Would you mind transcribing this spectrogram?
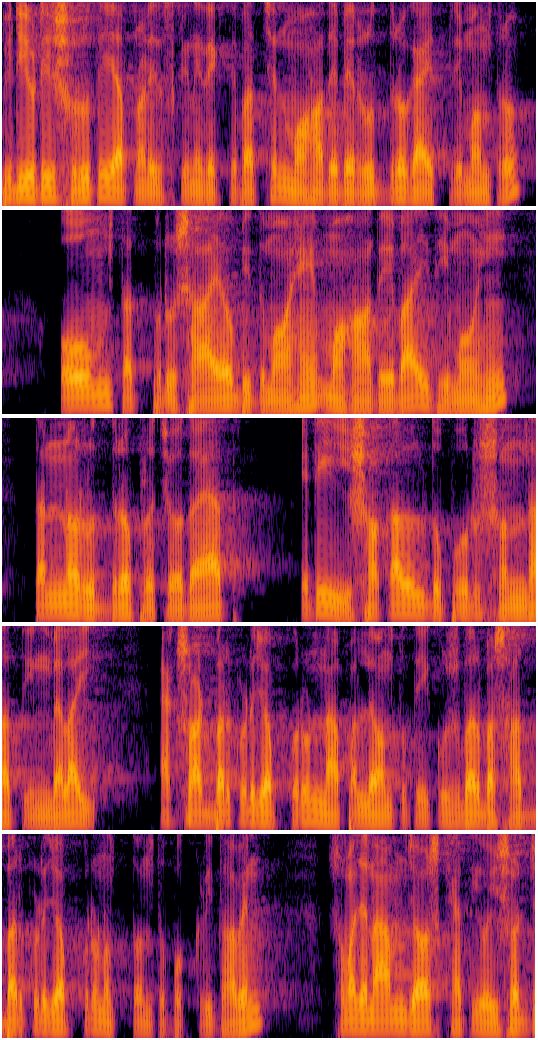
ভিডিওটির শুরুতেই আপনার স্ক্রিনে দেখতে পাচ্ছেন মহাদেবের রুদ্র গায়ত্রী মন্ত্র। ওম তৎপুরুষায় বিদ্মহে মহাদেবায় ধীমহি তন্ন রুদ্র প্রচোদয়াত এটি সকাল দুপুর সন্ধ্যা তিন বেলায় একশো আটবার করে জপ করুন, না পারলে অন্তত একুশবার বা সাতবার করে জপ করুন, অত্যন্ত উপকৃত হবেন। সমাজে নাম, যশ, খ্যাতি, ঐশ্বর্য,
